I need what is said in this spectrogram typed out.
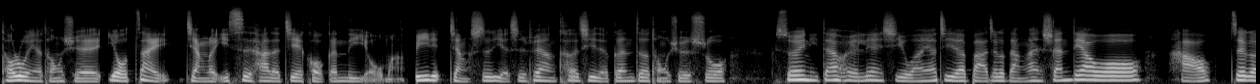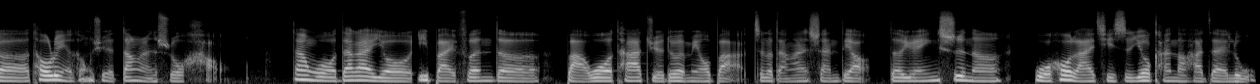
偷录影的同学又再讲了一次他的借口跟理由嘛。B 讲师也是非常客气的跟这同学说，所以你待会练习完要记得把这个档案删掉哦。好，这个偷录影的同学当然说好。但我大概有一百分的把握，他绝对没有把这个档案删掉的原因是呢，我后来其实又看到他在录，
